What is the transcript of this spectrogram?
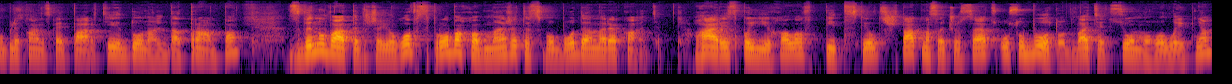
республіканської партії Дональда Трампа, звинувативши його в спробах обмежити свободи американців. Гарріс поїхала в Пітсфілд, штат Масачусетс, у суботу, 27 липня,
